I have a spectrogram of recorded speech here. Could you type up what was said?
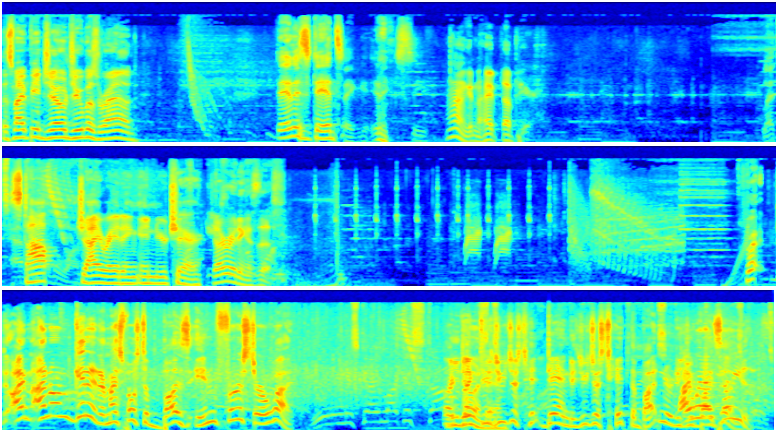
This might be Joe Juba's round. Dan is dancing in his seat. Oh, I'm getting hyped up here. Let's Stop gyrating in your chair. Gyrating is this. I, I don't get it. Am I supposed to buzz in first or what? Ruling this game like. What are you like, doing, did Dan? you just hit Dan? Did you just hit the button or did Why you would I buzz tell in? you this?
